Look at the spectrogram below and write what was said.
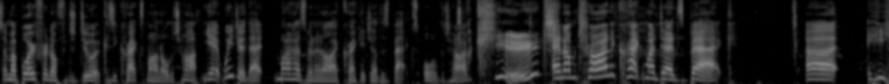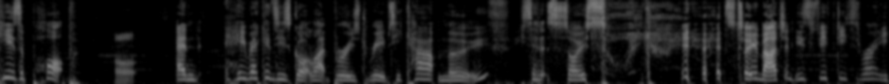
So my boyfriend offered to do it because he cracks mine all the time. Yeah, we do that. My husband and I crack each other's backs all the time. Cute. And I'm trying to crack my dad's back. Uh, he hears a pop, oh, and he reckons he's got like bruised ribs. He can't move. He said it's so sore. it's too much, and he's 53.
